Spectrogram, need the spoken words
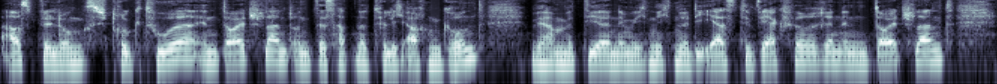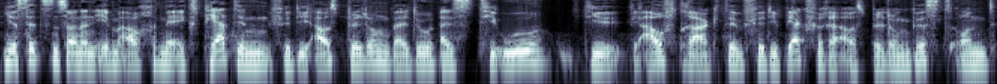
Ausbildungsstruktur in Deutschland und das hat natürlich auch einen Grund. Wir haben mit dir nämlich nicht nur die erste Bergführerin in Deutschland hier sitzen, sondern eben auch eine Expertin für die Ausbildung, weil du als TU die Beauftragte für die Bergführerausbildung bist und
